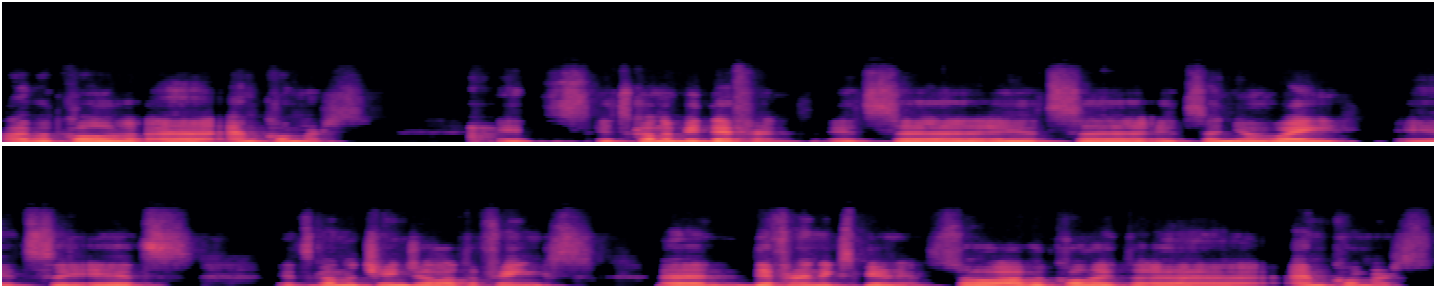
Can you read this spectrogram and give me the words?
I would call uh, m-commerce. It's it's going to be different. It's uh, it's uh, it's a new way. It's it's it's going to change a lot of things uh, different experience so i would call it uh, m-commerce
